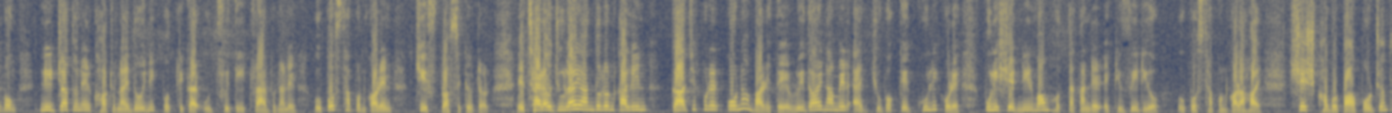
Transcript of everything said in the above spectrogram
এবং নির্যাতনের ঘটনায় দৈনিক পত্রিকার উদ্ধৃতি ট্রাইব্যুনালে উপস্থাপন করেন চিফ প্রসিকিউটর। এছাড়াও জুলাই আন্দোলনকালীন গাজীপুরের কোনা বাড়িতে হৃদয় নামের এক যুবককে গুলি করে পুলিশের নির্মম হত্যাকাণ্ডের একটি ভিডিও উপস্থাপন করা হয়। শেষ খবর পাওয়া পর্যন্ত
